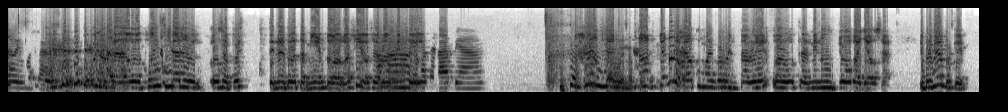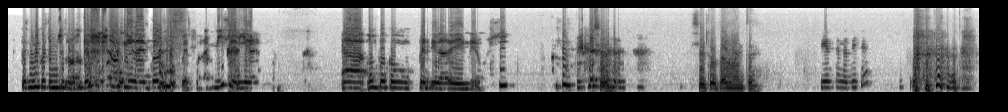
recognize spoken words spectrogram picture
No me importa. Bueno, o sea, o puedes ir al, o sea, puedes tener tratamiento o algo así, o sea, Ajá, realmente, ajá, o sea, Ah, bueno. no, yo no lo veo como algo rentable o algo que al menos yo vaya a usar. En primero porque pues no me cuesta mucho trabajo quedarme dormida, entonces pues para mí sería ah, un poco pérdida de dinero. Sí. Sí, totalmente. Siguiente noticia.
